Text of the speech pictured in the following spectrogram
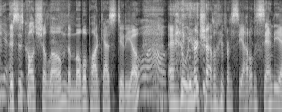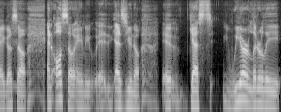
This is called Shalom, the mobile podcast studio. Oh, wow. And we are traveling from Seattle to San Diego. So, and also, Amy, as you know, eh, guests, we are literally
